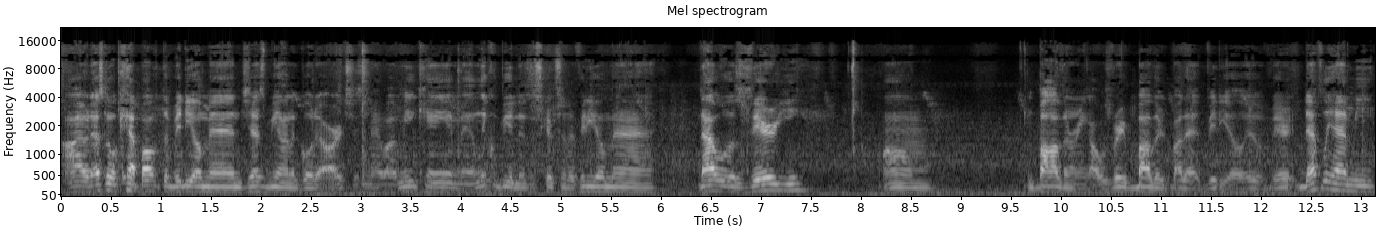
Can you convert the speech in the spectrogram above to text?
Alright, that's gonna cap off the video, man. Just beyond the golden arches, man. By Meat Canyon, man. Link will be in the description of the video, man. That was very, um, bothering. I was very bothered by that video. It very definitely had me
